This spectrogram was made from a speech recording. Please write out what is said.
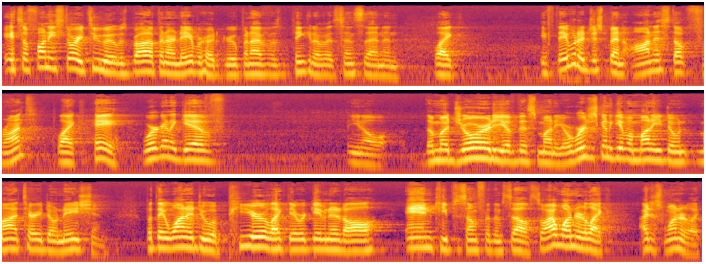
it's a funny story too. It was brought up in our neighborhood group, and I was thinking of it since then. And like, if they would have just been honest up front, like, hey, we're going to give, you know, the majority of this money, or we're just going to give a money don- monetary donation, but they wanted to appear like they were giving it all and keep some for themselves. So I wonder, like, I just wonder, like,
